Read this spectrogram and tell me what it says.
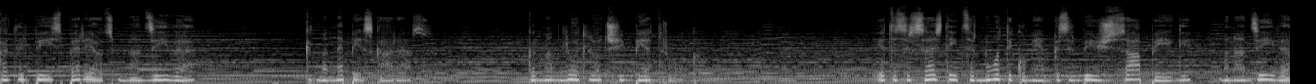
kad ir bijis periods manā dzīvē, kad man nepieskārās, kad man ļoti, ļoti šī pietrūka. Ja tas ir saistīts ar notikumiem, kas ir bijuši sāpīgi manā dzīvē,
